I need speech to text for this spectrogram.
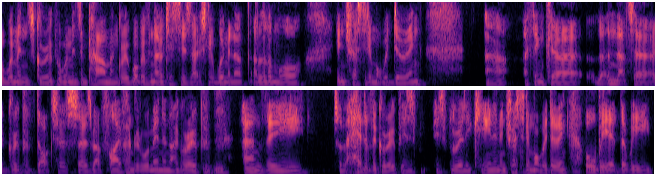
a, women's group, a women's empowerment group. What we've noticed is actually women are a little more interested in what we're doing. Uh, I think, uh, and that's a, a, group of doctors. So there's about 500 women in that group, mm. and the sort of head of the group is is really keen and interested in what we're doing. Albeit that we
